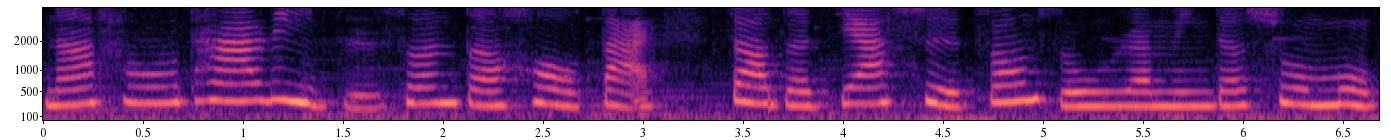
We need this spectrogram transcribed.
拿弗他利子孙的后代，照着家世宗族人民的数目，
